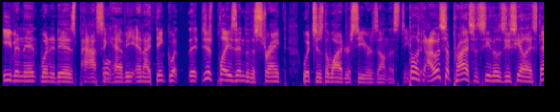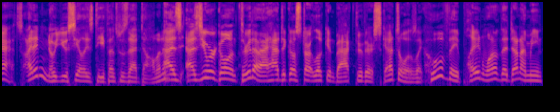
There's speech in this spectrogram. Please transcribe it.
even in, when it is passing heavy. And I think what it just plays into the strength, which is the wide receivers on this team. Look, I was surprised to see those UCLA stats. I didn't know UCLA's defense was that dominant. as as you were going through that, I had to go start looking back through their schedule. I was like, who have they played and what have they done? I mean,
